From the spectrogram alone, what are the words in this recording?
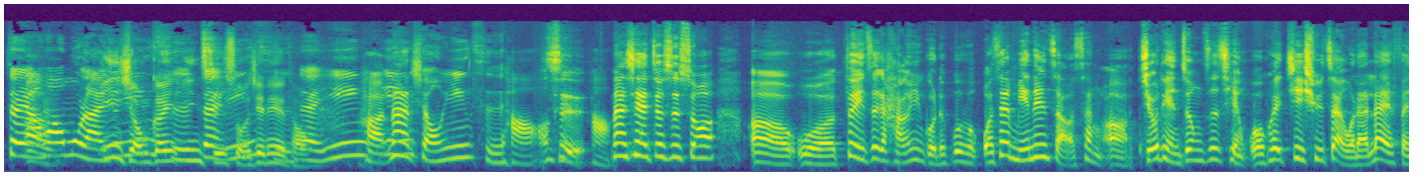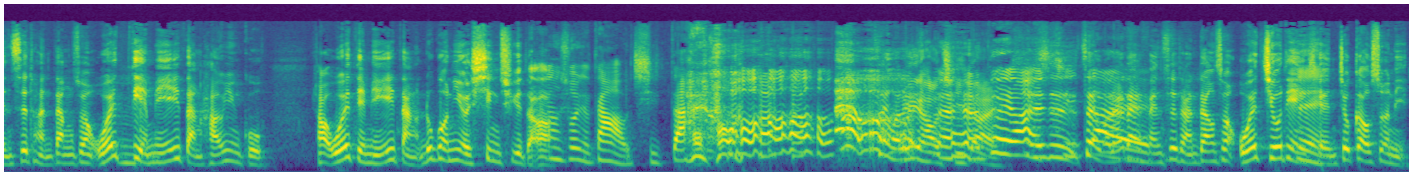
对啊，花木兰。英雄跟因此所见略同。对，英好，那英雄因此好是好。那现在就是说，呃，我对这个航运股的部分，我在明天早上啊九点钟之前，我会继续在我的赖粉丝团当中，我会点名一档航运股。好，我会点名一档，如果你有兴趣的啊。这样说有大家好期待哦。我也好期待。对啊，是在我的赖粉丝团当中，我会九点前就告诉你。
